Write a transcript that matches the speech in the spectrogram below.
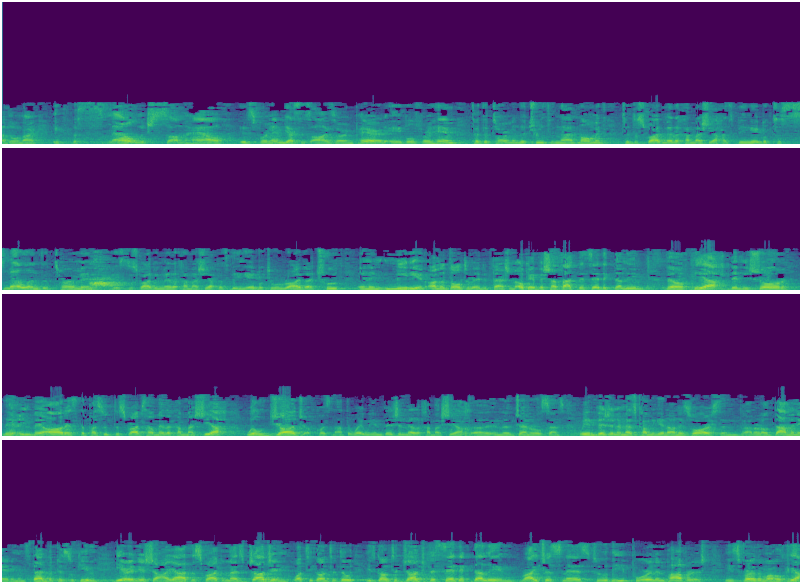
Adonai. It's the smell which somehow is for him, yes, his eyes are impaired, able for him to determine the truth in that moment, to describe Melech HaMashiach as being able to smell and determine, is describing Melech HaMashiach as being able to arrive at truth in an immediate, unadulterated fashion. Okay, v'shafat b'tzedek dalim, v'ochiach b'mishor le'im ve'ares, the Pasuk describes how Melech HaMashiach will judge, of course, not the way we envision Melech HaMashiach uh, in the general sense. We envision him as coming in on his horse and, I don't know, dominating. Instead, the Pisukim here in Yeshaya describe him as judging. What's he going to do? He's going to judge Besedek Dalim, righteousness to the poor and impoverished. He's furthermore. He's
